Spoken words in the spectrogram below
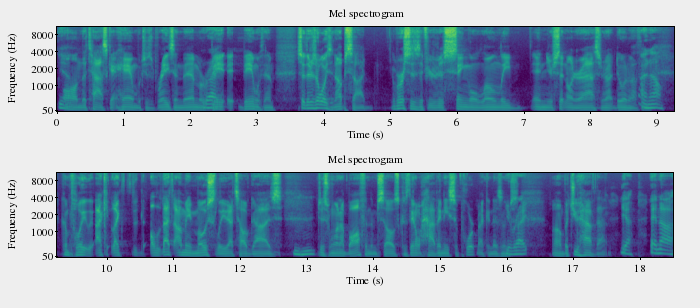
Yeah. on the task at hand, which is raising them or Right. being, being with them. So there's always an upside versus if you're just single, lonely, and you're sitting on your ass, and you're not doing nothing. I know. completely. I like th- that. I mean, mostly that's how guys just wind up offing themselves because they don't have any support mechanisms. Mm-hmm. You're right. Um, but you have that. Yeah. And, uh,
